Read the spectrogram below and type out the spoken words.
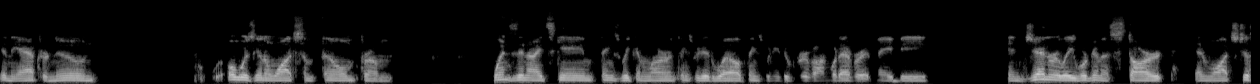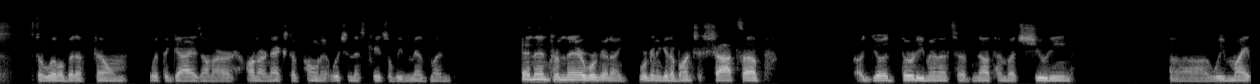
in the afternoon. We're always going to watch some film from Wednesday night's game, things we can learn, things we did well, things we need to improve on, whatever it may be. And generally, we're going to start and watch just a little bit of film with the guys on our on our next opponent, which in this case will be Midland. And then from there, we're gonna we're gonna get a bunch of shots up, a good thirty minutes of nothing but shooting. Uh, we might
